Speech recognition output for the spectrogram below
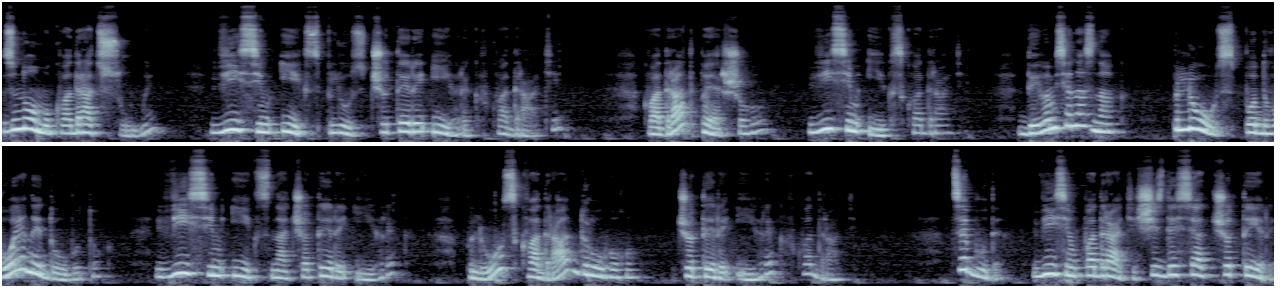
Знову квадрат суми 8х плюс 4y в квадраті. Квадрат першого 8х в квадраті. Дивимося на знак. Плюс подвоєний добуток 8х на 4y плюс квадрат другого 4y в квадраті. Це буде 8 в квадраті 64х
